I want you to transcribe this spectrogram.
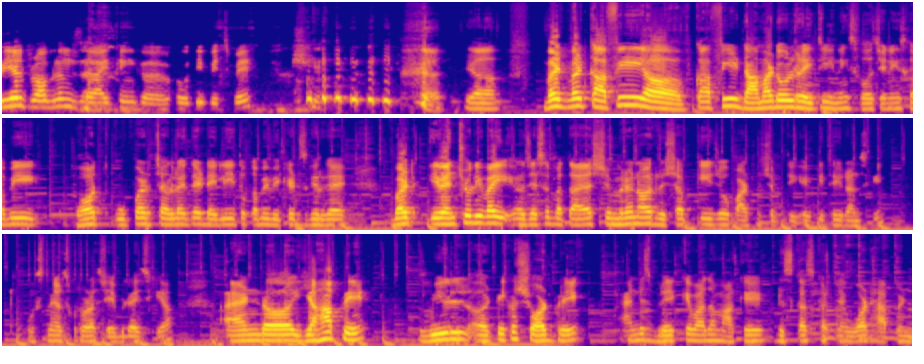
real problems I think होती पिच पे या बट बट काफ़ी uh, काफ़ी डामाडोल रही थी इनिंग्स फ़र्स्ट इनिंग्स कभी बहुत ऊपर चल रहे थे डेली तो कभी विकेट्स गिर गए। बट इवेंचुअली भाई जैसे बताया शिमरन और ऋषभ की जो पार्टनरशिप थी 83 रन्स की उसने उसको थोड़ा स्टेबलाइज किया। एंड uh, यहाँ पे we'll take a short break and इस ब्रेक के बाद हम आके डिस्कस करते हैं what happened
